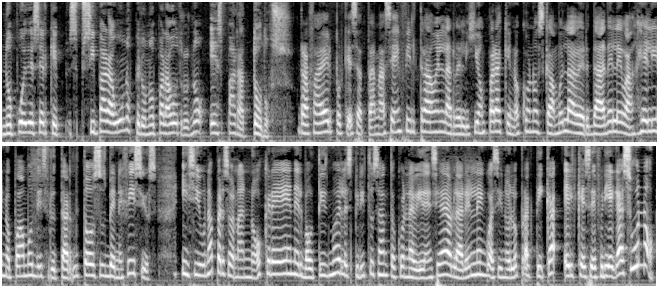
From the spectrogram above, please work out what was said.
No puede ser que sí para unos pero no para otros, no, es para todos. Rafael, porque Satanás se ha infiltrado en la religión para que no conozcamos la verdad del Evangelio y no podamos disfrutar de todos sus beneficios. Y si una persona no cree en el bautismo del Espíritu Santo con la evidencia de hablar en lenguas y no lo practica, el que se friega es uno,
